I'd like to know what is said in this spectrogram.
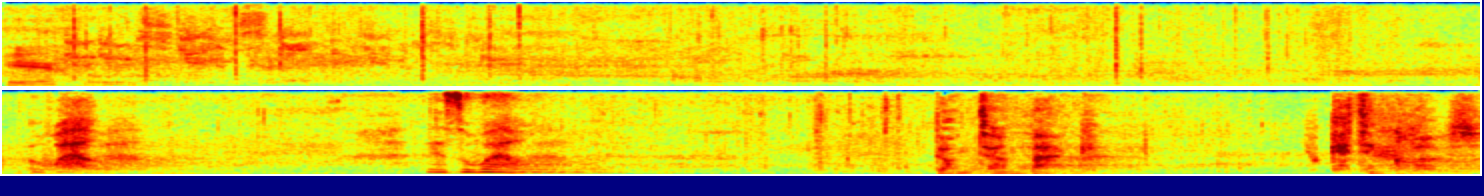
carefully. A well. There's a well. Don't turn back. You're getting close.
